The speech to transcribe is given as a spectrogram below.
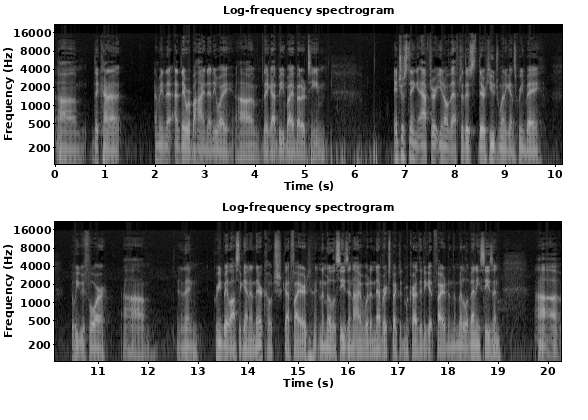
Um, they kind of, I mean, they, they were behind anyway. Um, they got beat by a better team, interesting after you know after this their huge win against Green Bay the week before, um, and then Green Bay lost again, and their coach got fired in the middle of the season. I would have never expected McCarthy to get fired in the middle of any season. Uh,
